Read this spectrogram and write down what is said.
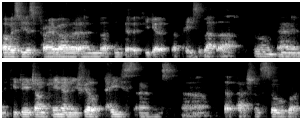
obviously, just pray about it. And I think that if you get a peace about that, Mm. and if you do jump in and you feel at peace and uh, that passion is still like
